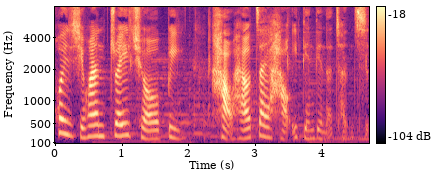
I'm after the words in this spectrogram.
会喜欢追求比好还要再好一点点的层次。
